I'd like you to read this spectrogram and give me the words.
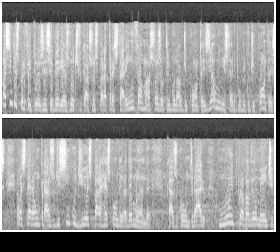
Assim que as prefeituras receberem as notificações para prestarem informações ao Tribunal de Contas e ao Ministério Público de Contas, elas terão um prazo de cinco dias para responder à demanda. Caso contrário, muito provavelmente,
